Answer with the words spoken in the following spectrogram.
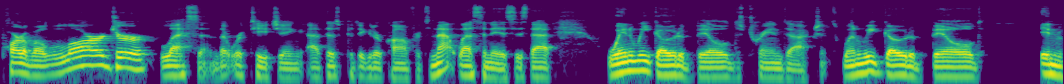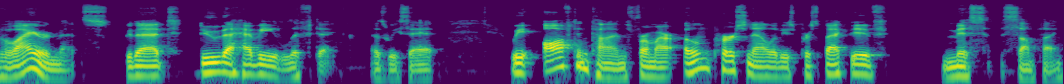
part of a larger lesson that we're teaching at this particular conference. And that lesson is, is that when we go to build transactions, when we go to build environments that do the heavy lifting, as we say it, we oftentimes, from our own personality's perspective, miss something.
